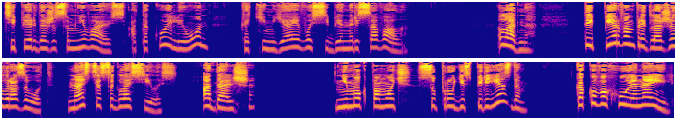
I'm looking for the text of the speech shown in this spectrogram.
Теперь даже сомневаюсь, а такой ли он, каким я его себе нарисовала. Ладно, ты первым предложил развод. Настя согласилась. А дальше? Не мог помочь супруге с переездом? Какого хуя Наиль?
